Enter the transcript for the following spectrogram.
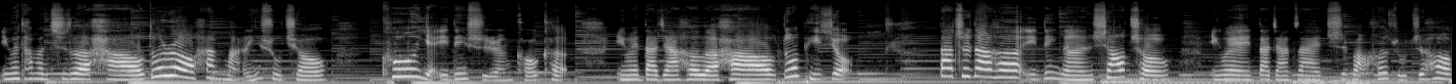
因为他们吃了好多肉和马铃薯球。哭也一定使人口渴，因为大家喝了好多啤酒。大吃大喝一定能消愁，因为大家在吃饱喝足之后，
